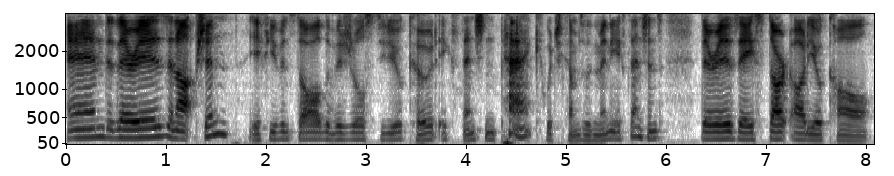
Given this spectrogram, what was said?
And there is an option, if you've installed the Visual Studio Code extension pack, which comes with many extensions, there is a start audio call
